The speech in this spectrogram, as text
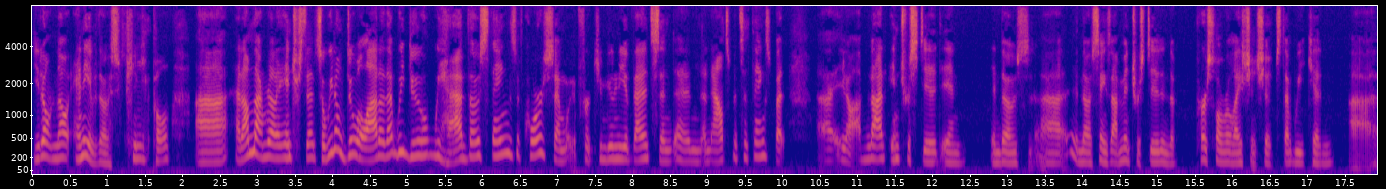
You don't know any of those people, uh, and I'm not really interested. So we don't do a lot of that. We do. We have those things, of course, and for community events and, and announcements and things. But uh, you know, I'm not interested in in those uh, in those things. I'm interested in the personal relationships that we can uh,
